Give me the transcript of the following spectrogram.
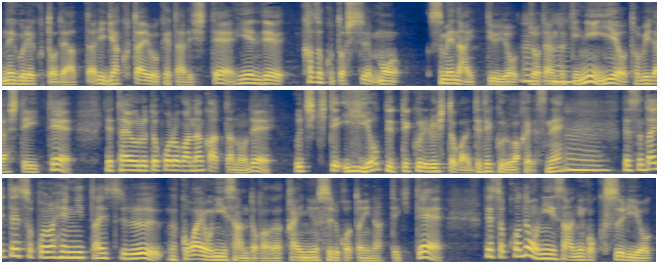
ネグレクトであったり、虐待を受けたりして、家で家族としても住めないっていうよ状態の時に家を飛び出していて、で、頼るところがなかったので、うち来ていいよって言ってくれる人が出てくるわけですね。うんです。大体そこら辺に対する怖いお兄さんとかが介入することになってきて、で、そこでお兄さんにこう薬を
